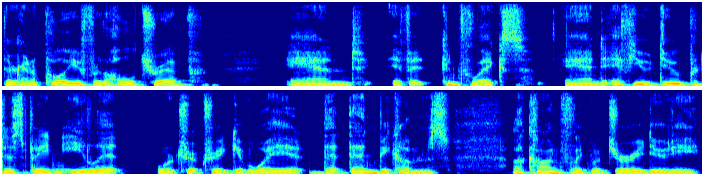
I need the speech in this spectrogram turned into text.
they're going to pull you for the whole trip, and if it conflicts And if you do participate in ELIT or trip trade giveaway, that then becomes a conflict with jury duty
